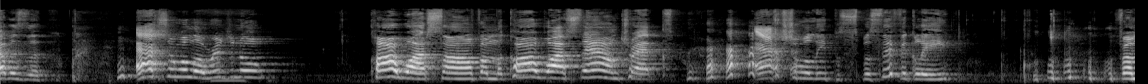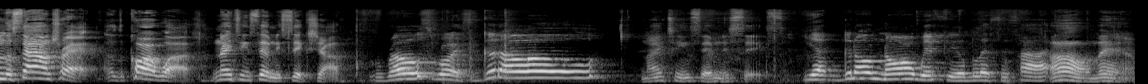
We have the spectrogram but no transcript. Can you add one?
That was the actual original car wash song from the car wash soundtrack. Actually, specifically from the soundtrack of the car wash, 1976, y'all. Rose Royce. Good old. 1976. Yep, good old Norm Whitfield, bless his heart. Oh man,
